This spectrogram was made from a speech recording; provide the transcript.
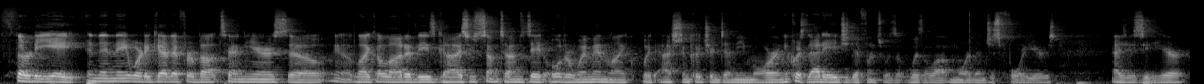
38 and then they were together for about 10 years. So you know like a lot of these guys who sometimes date older women like with ashton kutcher and demi moore. And of course that age difference was was a lot more than just four years as you see here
